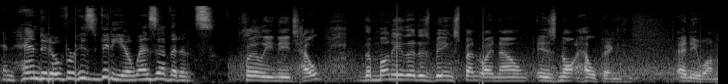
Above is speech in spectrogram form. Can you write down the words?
and handed over his video as evidence. Clearly needs help. The money that is being spent right now is not helping anyone.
